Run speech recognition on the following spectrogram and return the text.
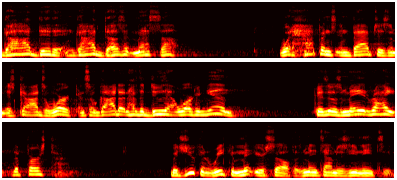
God did it, and God doesn't mess up. What happens in baptism is God's work, and so God doesn't have to do that work again because it was made right the first time. But you can recommit yourself as many times as you need to.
